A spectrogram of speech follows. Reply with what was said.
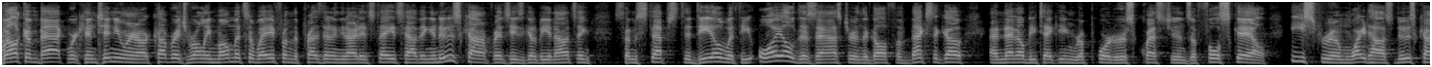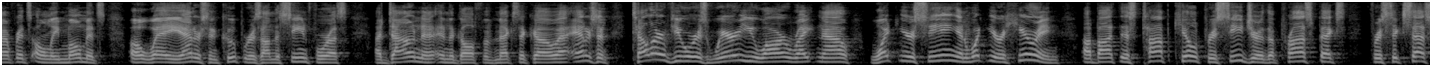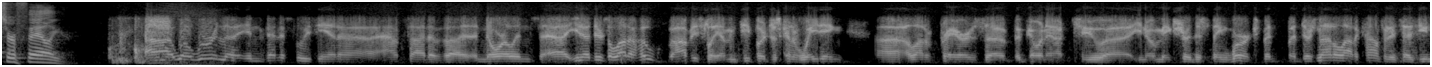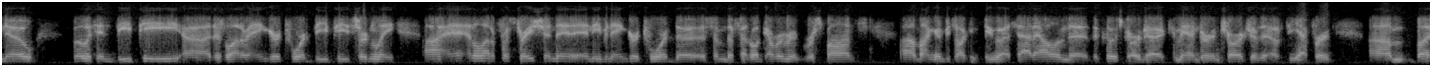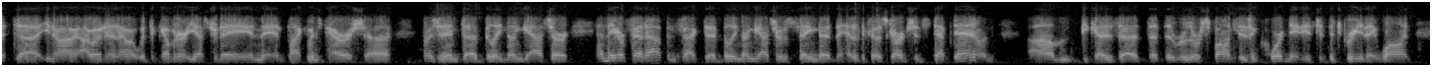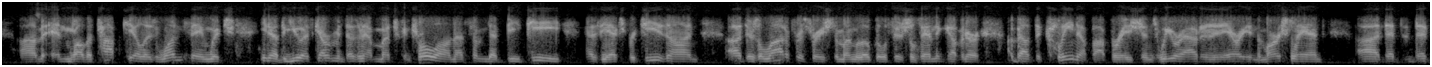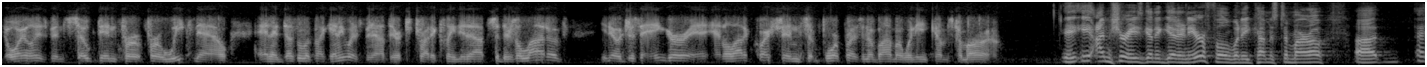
Welcome back. We're continuing our coverage. We're only moments away from the President of the United States having a news conference. He's going to be announcing some steps to deal with the oil disaster in the Gulf of Mexico, and then he'll be taking reporters' questions. A full-scale East Room White House news conference only moments away. Anderson Cooper is on the scene for us uh, down in the Gulf of Mexico. Uh, Anderson, tell our viewers where you are right now, what you're seeing, and what you're hearing about this top kill procedure, the prospects for success or failure. Uh, well, we're in, the, in Venice, Louisiana, outside of uh, New Orleans. Uh, you know, there's a lot of hope, obviously. I mean, people are just kind of waiting. Uh, a lot of prayers uh, going out to, uh, you know, make sure this thing works. But but there's not a lot of confidence, as you know, both in BP. Uh, there's a lot of anger toward BP, certainly, uh, and, and, a lot of frustration and, and even anger toward the, some of the federal government response. Um, I'm going to be talking to uh, Thad Allen, the, the Coast Guard uh, commander in charge of the, of the effort. Um, but, uh, you know, I, I, went out with the governor yesterday and, and Plaquemines Parish uh, President uh, Billy Nungesser, and they are fed up. In fact, uh, Billy Nungesser is saying that the head of the Coast Guard should step down um, because uh, the, the response isn't coordinated to the degree they want. Um, and while the top kill is one thing, which you know the U.S. government doesn't have much control on, that's something that BP has the expertise on. Uh, there's a lot of frustration among local officials and the governor about the cleanup operations. We were out in an area in the marshland uh, that that oil has been soaked in for for a week now, and it doesn't look like anyone's been out there to try to clean it up. So there's a lot of you know just anger and, and a lot of questions for President Obama when he comes tomorrow. I'm sure he's going to get an earful when he comes tomorrow. Uh,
